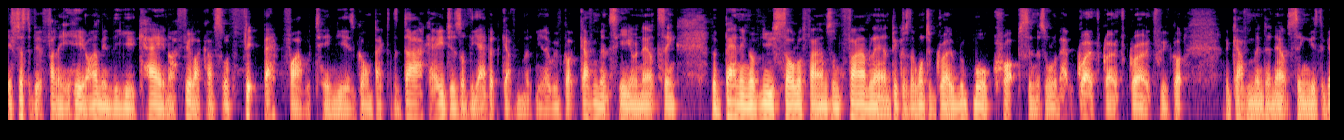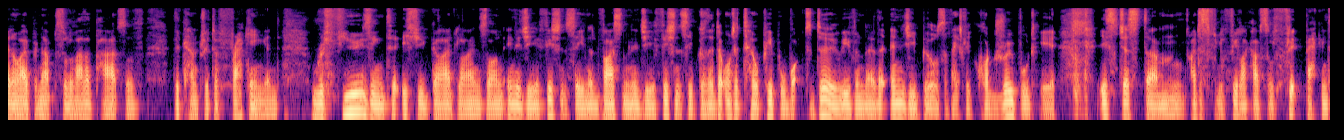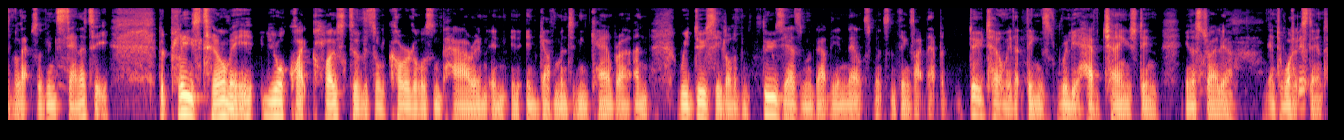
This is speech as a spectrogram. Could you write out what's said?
it's just a bit funny here. I'm in the UK and I feel like I've sort of flipped back five or 10 years, gone back to the dark ages of the Abbott government. You know, we've got governments here announcing the banning of new solar farms on farmland because they want to grow more crops and it's all about growth, growth, growth. We've got a government announcing is they're going to open up sort of other parts of the country to fracking and refusing to issue guidelines on energy efficiency and advice on energy efficiency because they don't want to tell people what to do, even though the energy bills have actually quadrupled here. It's just, um, I just feel like I've sort of flipped back into the laps of insanity. But please tell me, you're quite close to the sort of corridors and power in, in, in government and in Canberra, and we do see a lot of enthusiasm about the announcements and things like that. But do tell me that things really have changed in, in Australia and to what the extent?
